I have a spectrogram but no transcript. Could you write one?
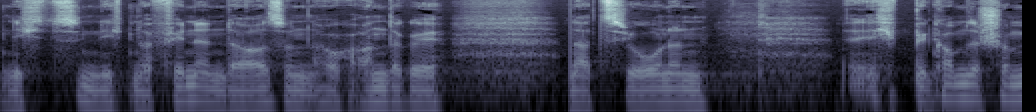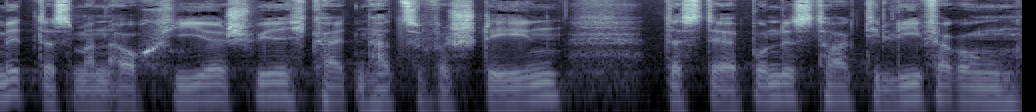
nicht, sind nicht nur Finnen da, sondern auch andere Nationen. Ich bekomme das schon mit, dass man auch hier Schwierigkeiten hat zu verstehen, dass der Bundestag die Lieferung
